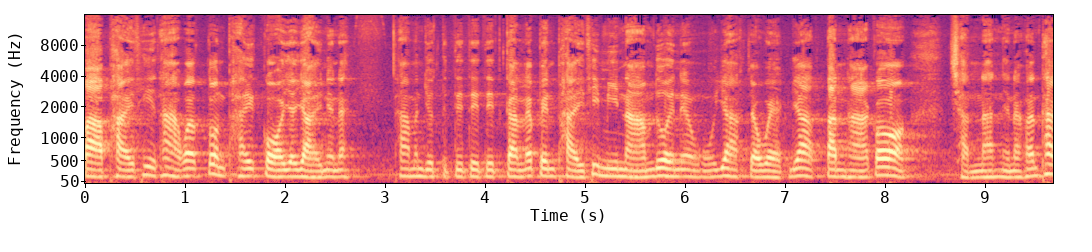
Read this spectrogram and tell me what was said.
ป่าไผ่ที่ถ้าหากว่าต้นไผ่กอใหญ่ๆเนี่ยนะถ้ามันอยู่ติดติดติดติดกัน และเป็นไผ่ที่มีน้ำด้วยเนี่ยโอ้โหยากจะแหวกยากตันหาก็ฉันนั้นเนี่ยนะเพราะถ้า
